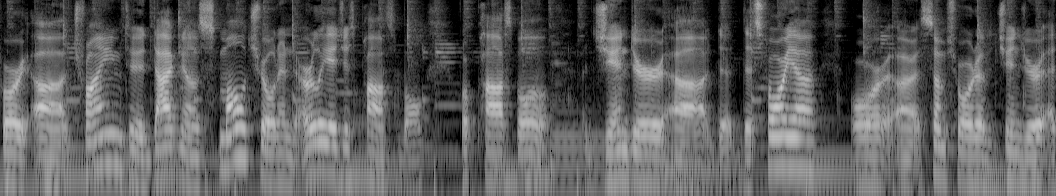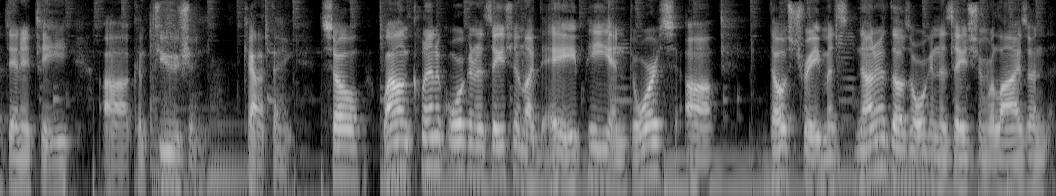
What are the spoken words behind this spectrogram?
for uh, trying to diagnose small children at early ages possible for possible gender uh, d- dysphoria or uh, some sort of gender identity uh, confusion kind of thing. So while in clinical organizations like the AAP endorse uh, those treatments, none of those organizations relies on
